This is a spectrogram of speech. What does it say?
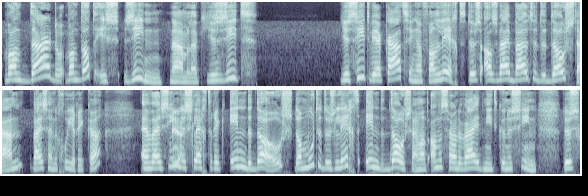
want, daardoor, want dat is zien, namelijk. Je ziet, je ziet weerkaatsingen van licht. Dus als wij buiten de doos staan, wij zijn de goede rikken... en wij zien Ja. de slechterik in de doos... dan moet er dus licht in de doos zijn, want anders zouden wij het niet kunnen zien. Dus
